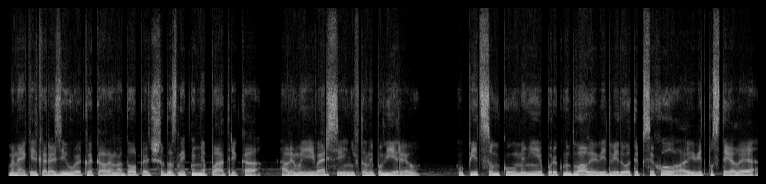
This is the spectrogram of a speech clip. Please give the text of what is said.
Мене кілька разів викликали на допит щодо зникнення Патріка, але моїй версії ніхто не повірив. У підсумку мені порекомендували відвідувати психолога і відпустили.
